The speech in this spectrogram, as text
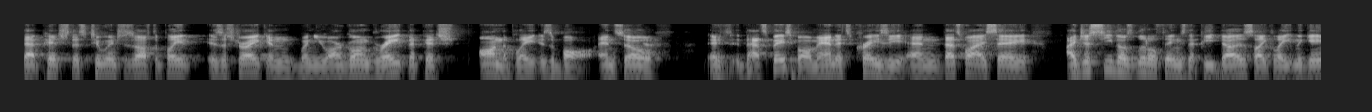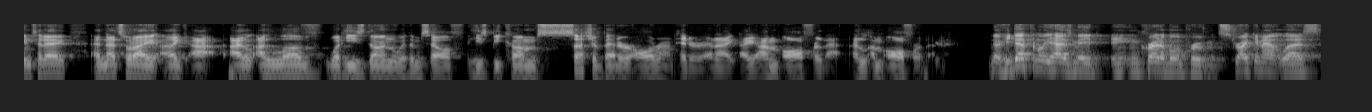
that pitch that's two inches off the plate is a strike. And when you are going great, the pitch on the plate is a ball. And so yeah. it's that's baseball, man. It's crazy. And that's why I say I just see those little things that Pete does, like late in the game today, and that's what I like. I I, I love what he's done with himself. He's become such a better all around hitter, and I, I am all for that. I, I'm all for that. No, he definitely has made incredible improvements, striking out less,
